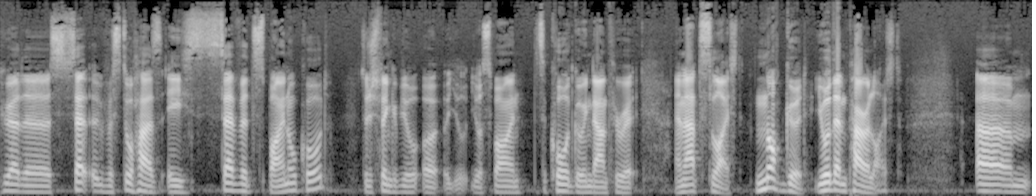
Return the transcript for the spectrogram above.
who had a se- who still has a severed spinal cord. So just think of your, uh, your your spine. There's a cord going down through it, and that's sliced. Not good. You're then paralyzed. Um,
